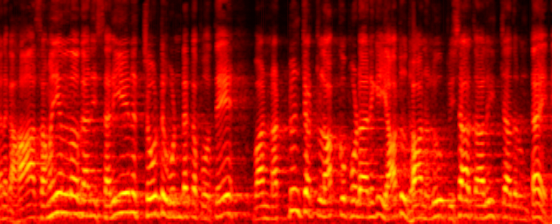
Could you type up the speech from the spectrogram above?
కనుక ఆ సమయంలో కానీ సరియైన చోటు ఉండకపోతే వాడిని అట్నుంచి అట్లు లాక్కుపోవడానికి యాతుధానులు పిశాచాలు ఇత్యాదులు ఉంటాయి.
